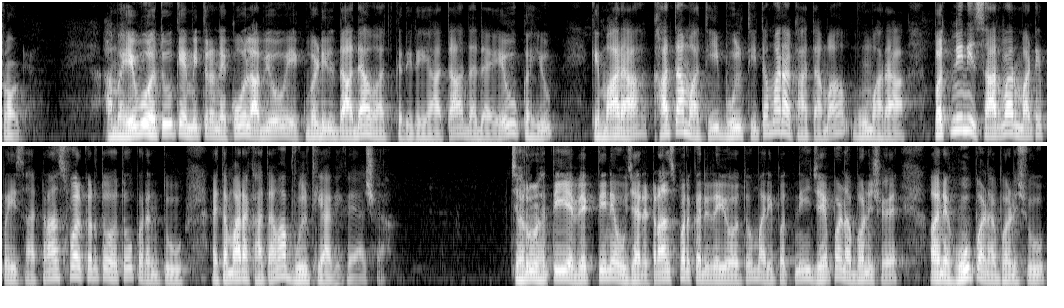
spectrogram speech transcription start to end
ફ્રોડ આમાં એવું હતું કે મિત્રને કોલ આવ્યો, એક વડીલ દાદા વાત કરી રહ્યા હતા. દાદાએ એવું કહ્યું કે મારા ખાતામાંથી, ભૂલથી તમારા ખાતામાં હું મારા પત્નીની સારવાર માટે પૈસા ટ્રાન્સફર કરતો હતો, પરંતુ એ તમારા ખાતામાં ભૂલથી આવી ગયા છે. જરૂર હતી એ વ્યક્તિને હું જ્યારે ટ્રાન્સફર કરી રહ્યો હતો, મારી પત્ની જે પણ અભણ છે અને હું પણ અભણ છું,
